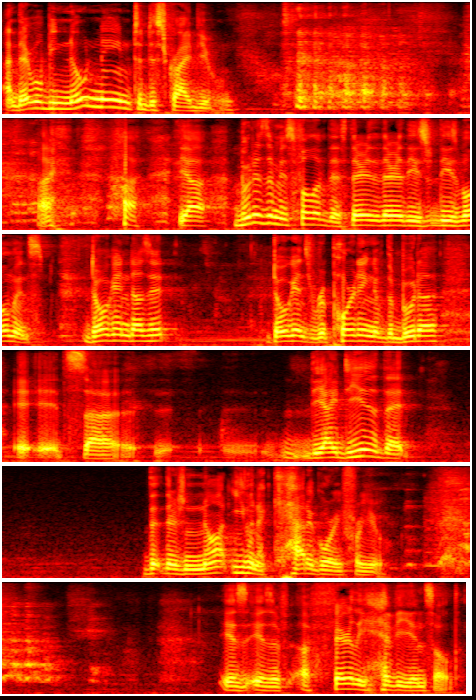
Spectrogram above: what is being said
and there will be no name to describe you. I, yeah, Buddhism is full of this. There, there are these, these moments. Dogen does it. Dogen's reporting of the Buddha. It, it's uh, the idea that that there's not even a category for you is, is a, a fairly heavy insult,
